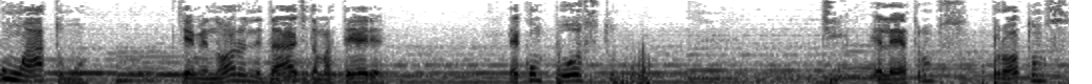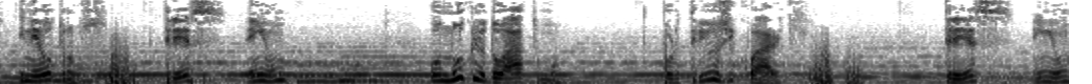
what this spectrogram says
Um átomo, que é a menor unidade da matéria, é composto de elétrons, prótons e nêutrons. Três em um. O núcleo do átomo, por trios de quark. Três em um.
